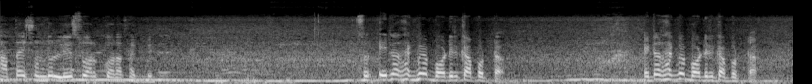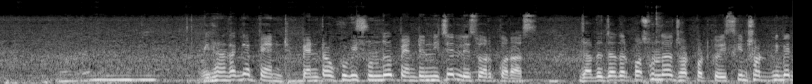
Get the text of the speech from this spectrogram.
হাতায় সুন্দর লেস ওয়ার্ক করা থাকবে। সো এটা থাকবে বডির কাপড়টা। এটা থাকবে বডির কাপড়টা। এখানে থাকবে প্যান্ট। প্যান্টটাও খুবই সুন্দর, প্যান্টের নিচে লেস ওয়ার্ক করা আছে। যাদের যাদের পছন্দ হয় ঝটপট করে স্ক্রিনশট নেবেন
